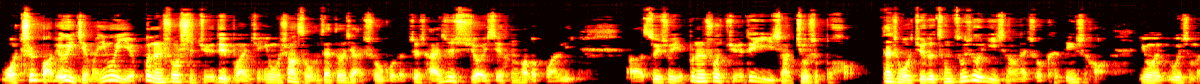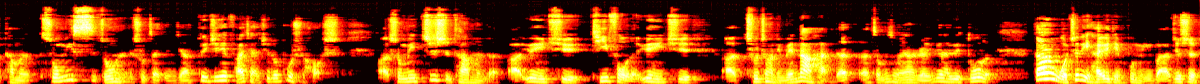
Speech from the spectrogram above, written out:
我持保留意见嘛，因为也不能说是绝对不安全，因为上次我们在德甲说过的，这还是需要一些很好的管理，呃，所以说也不能说绝对意义上就是不好。但是我觉得从足球意义上来说肯定是好，因为为什么？他们说明死忠人数在增加，对这些法甲俱乐部是好事啊，说明支持他们的啊，愿意去踢 f 的，愿意去啊球场里面呐喊的，呃，怎么怎么样人越来越多了。当然，我这里还有一点不明白，就是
